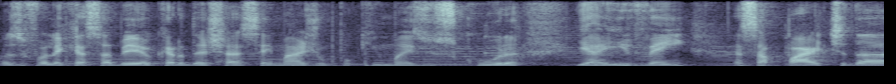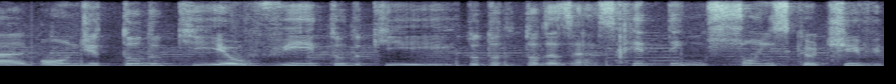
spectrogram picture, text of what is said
Mas eu falei, quer saber? Eu quero deixar essa imagem um pouquinho mais escura. E aí vem essa parte da onde tudo que eu vi, tudo que... Tudo, todas as retenções que eu tive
